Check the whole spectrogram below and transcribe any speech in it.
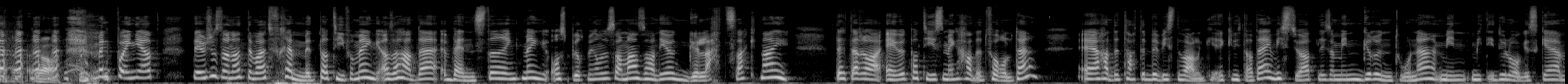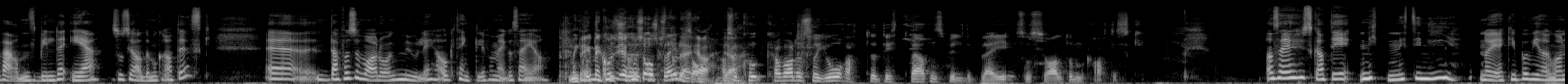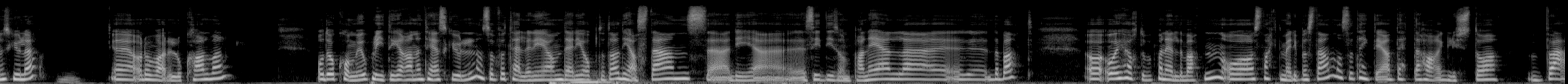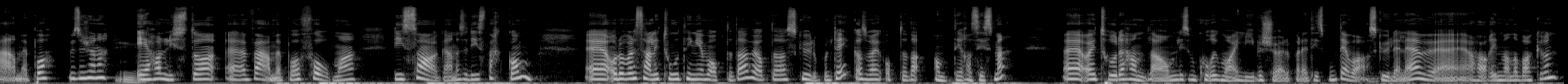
Men poenget er at det er jo ikke sånn at det var et fremmed parti for meg. Altså Hadde Venstre ringt meg og spurt meg om det samme, så hadde jeg jo glatt sagt nei. Dette er jo et parti som jeg hadde et forhold til. Jeg hadde tatt et bevisst valg knytta til. Jeg visste jo at liksom min grunntone, min, mitt ideologiske verdensbilde, er sosialdemokratisk. Eh, derfor så var det òg mulig og tenkelig for meg å si ja. Men- men hvordan- hvordan oppstod det? Ja, Ja, Altså, hva, hva var det som gjorde at ditt verdensbilde ble sosialdemokratisk? Altså, jeg husker at i 1999, når jeg gikk på videregående skole, eh, og da var det lokalvalg, og da kommer jo politikerne til skolen, og så forteller de om det de er opptatt av. De har stands, eh, de eh, sitter i sånn paneldebatt. Og, og jeg hørte på paneldebatten og snakket med de på stand, og så tenkte jeg at dette har jeg lyst til å være med på, hvis du skjønner. Jeg har lyst til å eh, være med på å forme de sakene som de snakker om. Eh, og da var det særlig to ting jeg var opptatt av. Jeg var opptatt av skolepolitikk, og så var jeg opptatt av antirasisme. Eh, og jeg tror det handla om liksom hvor jeg var i livet sjøl på det tidspunktet. Jeg var skoleelev, eh, jeg har innvandrerbakgrunn.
